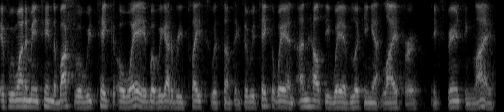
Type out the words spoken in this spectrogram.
if we want to maintain the box well we take away but we got to replace with something. So we take away an unhealthy way of looking at life or experiencing life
